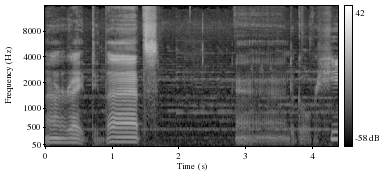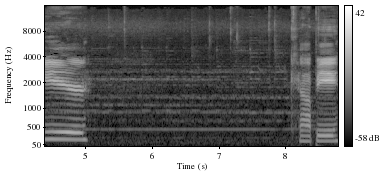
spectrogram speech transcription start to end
All right, do that. And I'll go over here. Copy.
